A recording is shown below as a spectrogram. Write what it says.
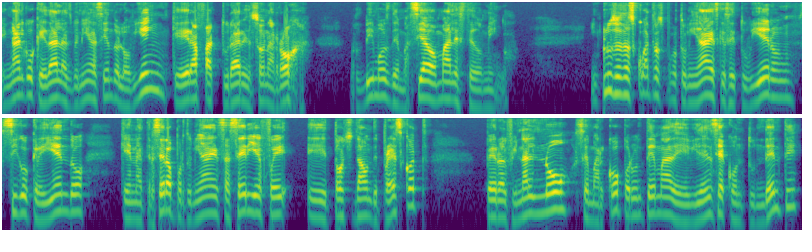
en algo que Dallas venía haciéndolo bien, que era facturar en zona roja. Nos vimos demasiado mal este domingo. Incluso esas cuatro oportunidades que se tuvieron, sigo creyendo que en la tercera oportunidad de esa serie fue eh, touchdown de Prescott, pero al final no se marcó por un tema de evidencia contundente,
